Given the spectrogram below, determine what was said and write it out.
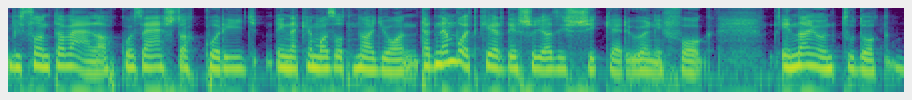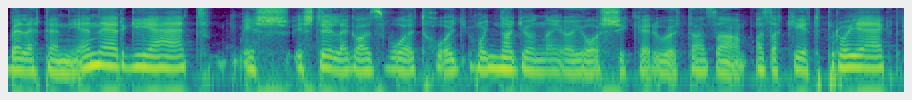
Viszont a vállalkozást akkor így, én nekem az ott nagyon, tehát nem volt kérdés, hogy az is sikerülni fog. Én nagyon tudok beletenni energiát, és, és tényleg az volt, hogy, hogy nagyon-nagyon jól sikerült az a, az a két projekt.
